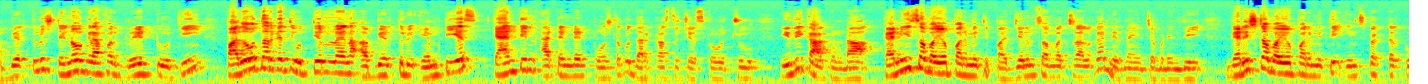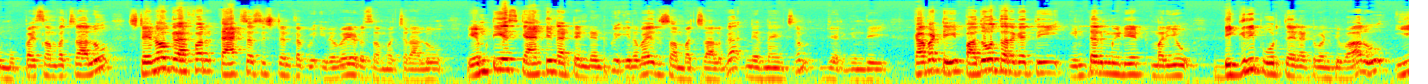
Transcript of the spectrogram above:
అభ్యర్థులు స్టెనోగ్రాఫర్ గ్రేడ్ టూకి పదవ తరగతి ఉత్తీర్ణులైన అభ్యర్థులు ఎంటీఎస్ క్యాంటీన్ అటెండెంట్ పోస్టులకు దరఖాస్తు చేసుకోవచ్చు. ఇది కాకుండా కనీస వయోపరిమితి పద్దెనిమిది సంవత్సరాలుగా నిర్ణయించబడింది. గరిష్ట వయోపరిమితి ఇన్స్పెక్టర్కు ముప్పై సంవత్సరాలు స్టెనోగ్రాఫర్ ట్యాక్స్ అసిస్టెంట్లకు ఇరవై ఏడు సంవత్సరాలు ఎంటీఎస్ క్యాంటీన్ అటెండెంట్కు ఇరవై ఐదు సంవత్సరాలుగా నిర్ణయించడం జరిగింది. కాబట్టి పదో తరగతి ఇంటర్మీడియట్ మరియు డిగ్రీ పూర్తయినటువంటి వారు ఈ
